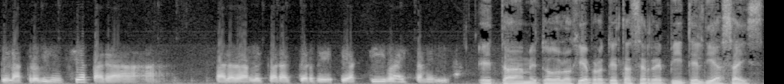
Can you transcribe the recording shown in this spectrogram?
de la provincia para, para darle carácter de, de, activa a esta medida. Esta metodología de protesta se repite el día 6.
